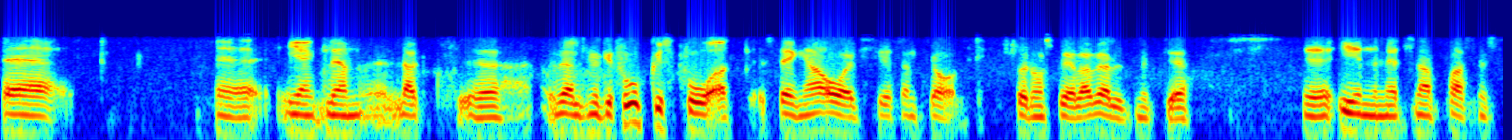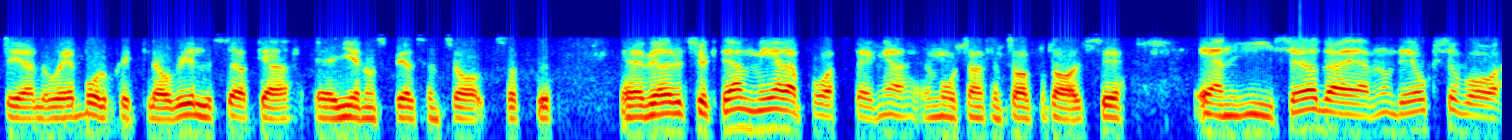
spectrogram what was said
eh, eh, egentligen lagt eh, väldigt mycket fokus på att stänga AFC centralt. För de spelar väldigt mycket eh, in med ett snabbt passningsspel och är bollskickliga och vill söka eh, genomspel centralt. Så att, eh, vi hade tryckt än mera på att stänga motståndaren centralt mot AFC än J Södra, även om det också var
